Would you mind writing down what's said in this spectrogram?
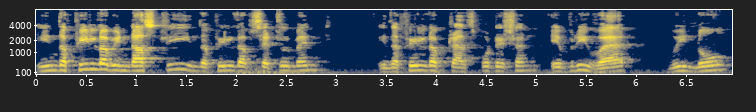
In the field of industry in the field of settlement in the field of transportation everywhere we know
